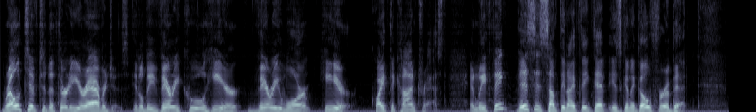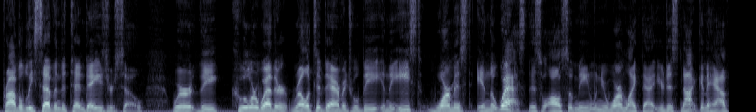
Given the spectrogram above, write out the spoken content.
relative to the 30 year averages, it'll be very cool here, very warm here. Quite the contrast. And we think this is something I think that is going to go for a bit probably seven to 10 days or so, where the cooler weather relative to average will be in the east, warmest in the west. This will also mean when you're warm like that, you're just not going to have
